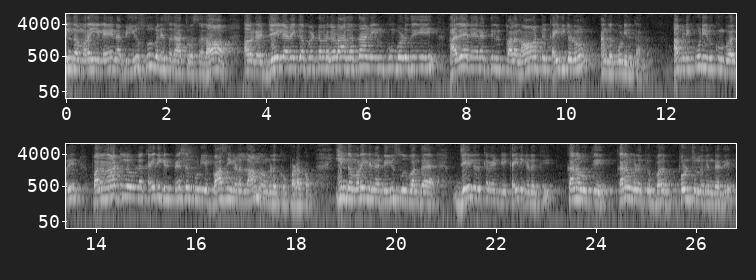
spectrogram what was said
இந்த முறையிலே நபி யூசுப் அலி சலாத்து வசலாம் அவர்கள் ஜெயில் அடைக்கப்பட்டவர்களாகத்தான் இருக்கும் பொழுது அதே நேரத்தில் பல நாட்டு கைதிகளும் அங்க கூடியிருக்காங்க. அப்படி கூடியிருக்கும் போது பல நாட்டில் உள்ள கைதிகள் பேசக்கூடிய பாஷைகள் எல்லாம் அவங்களுக்கு பழக்கம். இந்த முறையில் நபி யூசுப் அந்த ஜெயில் இருக்க வேண்டிய கைதிகளுக்கு கனவுக்கு கனவுகளுக்கு ப- பொருள் சொல்லுகின்றது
